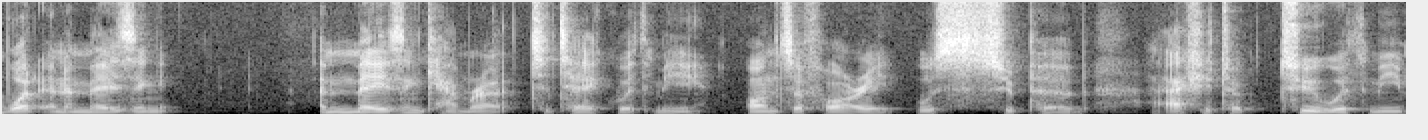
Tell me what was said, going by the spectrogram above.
what an amazing, amazing camera to take with me on safari. It was superb. I actually took two with me,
